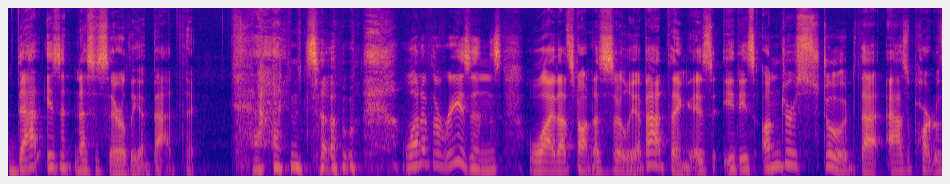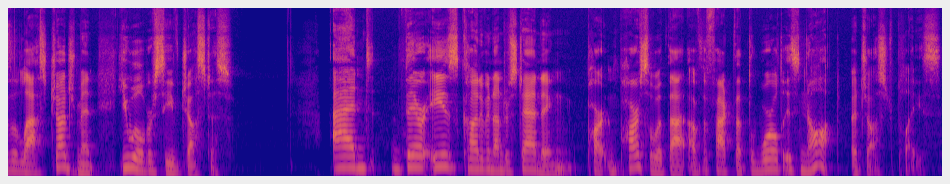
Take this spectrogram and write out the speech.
that isn't necessarily a bad thing. And um, one of the reasons why that's not necessarily a bad thing is it is understood that as a part of the Last Judgment, you will receive justice. And there is kind of an understanding, part and parcel with that, of the fact that the world is not a just place.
